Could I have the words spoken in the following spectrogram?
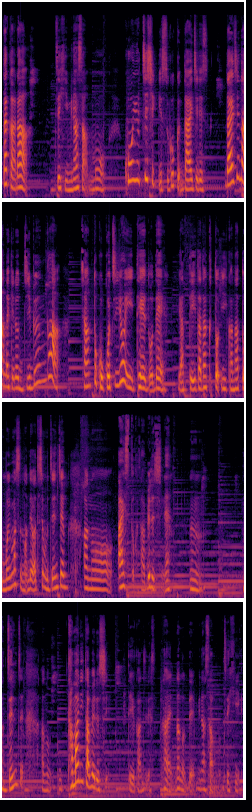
だから是非皆さんもこういう知識すごく大事です大事なんだけど自分がちゃんと心地よい程度でやっていただくといいかなと思いますので私も全然あのアイスとか食べるしねうん、全然あのたまに食べるしっていう感じです。はい、なので皆さんも是非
